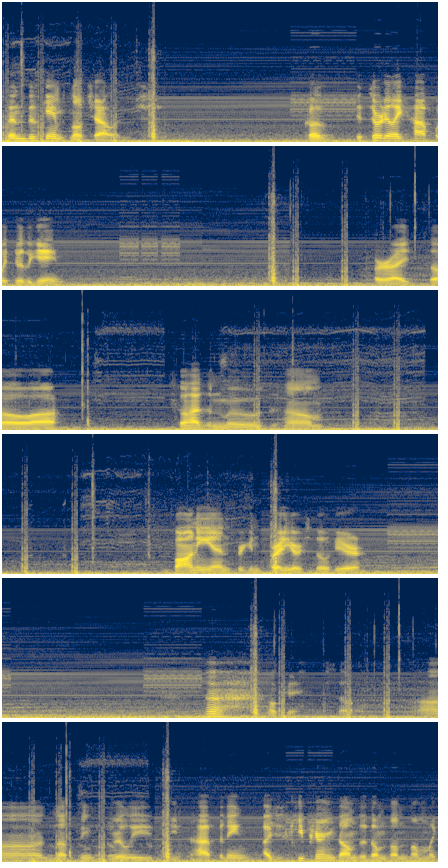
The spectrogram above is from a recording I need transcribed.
then this game's no challenge. Cause it's already like halfway through the game. Alright, so uh, still hasn't moved. Um, Bonnie and freaking Freddy are still here. okay, so uh, nothing really is happening. I just keep hearing dum da dum dum dum like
